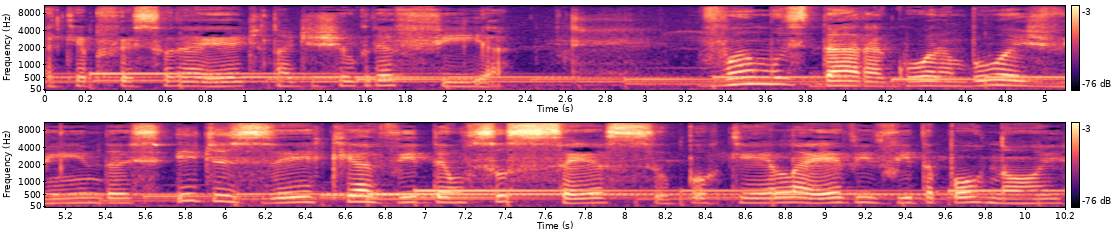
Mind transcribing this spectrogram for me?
aqui é a professora Edna de Geografia. Vamos dar agora boas-vindas e dizer que a vida é um sucesso porque ela é vivida por nós.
